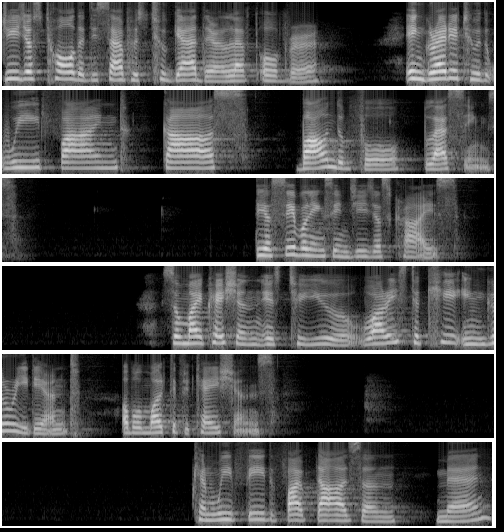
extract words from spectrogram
Jesus told the disciples to gather leftover. In gratitude, we find God's bountiful blessings. Dear siblings in Jesus Christ, so my question is to you, what is the key ingredient of multiplications? Can we feed 5,000 men?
